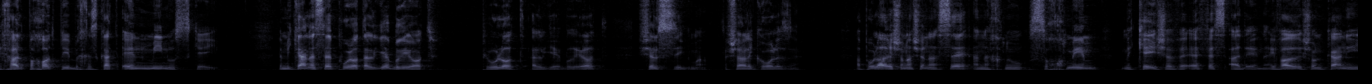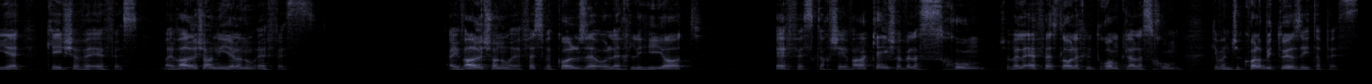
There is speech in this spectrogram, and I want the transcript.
1 פחות p בחזקת n מינוס k. ומכאן נעשה פעולות אלגבריות, פעולות אלגבריות של סיגמה. אפשר לקרוא לזה. הפעולה הראשונה שנעשה, אנחנו סוכמים מ-k שווה 0 עד n. האיבר הראשון כאן יהיה k שווה 0. באיבר הראשון יהיה לנו 0. האיבר הראשון הוא 0, וכל זה הולך להיות 0, כך שאיבר ה-k שווה לסכום, שווה ל-0, לא הולך לתרום כלל הסכום, כיוון שכל הביטוי הזה יתאפס.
